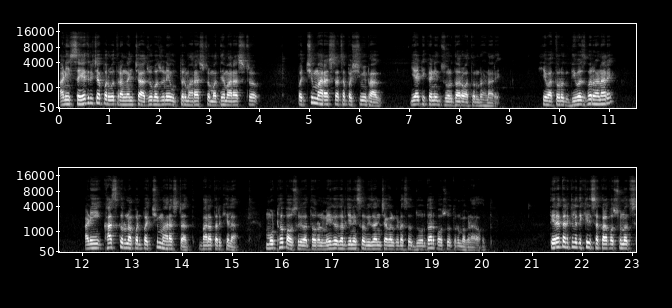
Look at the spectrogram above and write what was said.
आणि सह्याद्रीच्या पर्वतरांगांच्या आजूबाजूने उत्तर महाराष्ट्र मध्य महाराष्ट्र पश्चिम महाराष्ट्राचा पश्चिमी भाग या ठिकाणी जोरदार वातावरण राहणार आहे. हे वातावरण दिवसभर राहणार आहे. आणि खास करून आपण पश्चिम महाराष्ट्रात बारा तारखेला मोठं पावसाळी वातावरण मेघगर्जनेसह विजांच्या गडगडासह जोरदार पाऊस वातावरण बघणार आहोत. तेरा तारखेला देखील सकाळपासूनच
